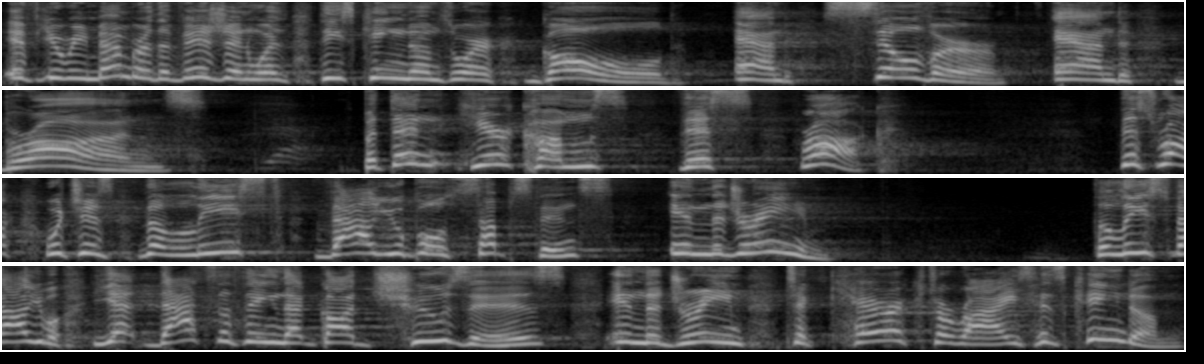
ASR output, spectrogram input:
if you remember the vision was these kingdoms were gold and silver and bronze. But then here comes this rock. This rock, which is the least valuable substance in the dream. The least valuable. Yet that's the thing that God chooses in the dream to characterize his kingdom.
